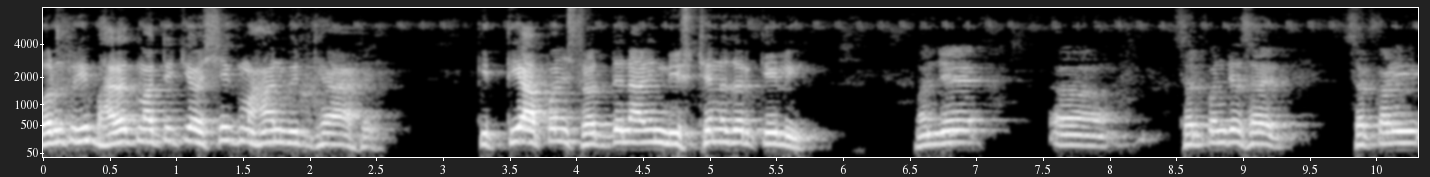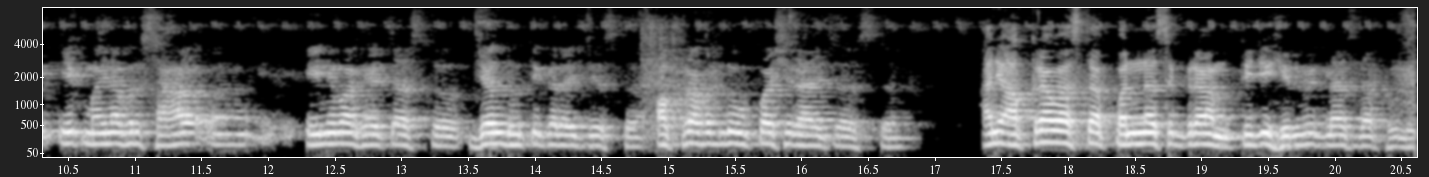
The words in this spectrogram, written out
परंतु ही भारत मातेची अशी एक महान विद्या आहे की ती आपण श्रद्धेनं आणि निष्ठेनं जर केली म्हणजे सरपंच साहेब सकाळी एक महिनाभर सहा अं, एनिमा घ्यायचं असतं जलधोती करायची असतं अकरापर्यंत उपाशी राहायचं असतं आणि अकरा वाजता पन्नास ग्राम त्याची हिरवे ग्लास दाखवले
